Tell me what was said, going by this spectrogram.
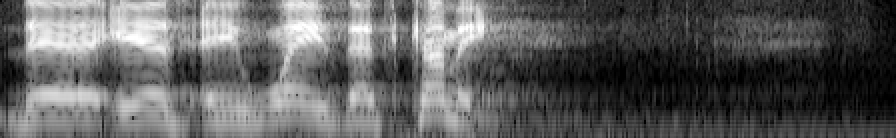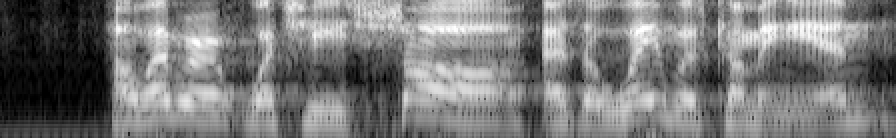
there is a wave that's coming. However, what she saw as a wave was coming in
